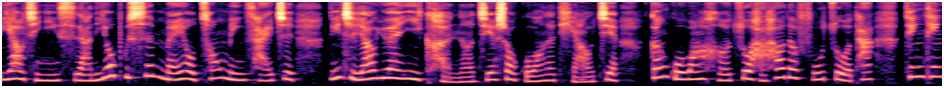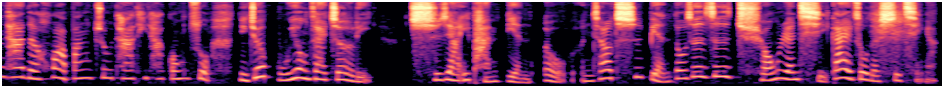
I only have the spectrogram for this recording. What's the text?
迪奥吉尼斯啊，你又不是没有聪明才智，你只要愿意肯呢接受国王的条件，跟国王合作，好好的辅佐他，听听他的话，帮助他，替他工作，你就不用在这里吃这样一盘扁豆了。你知道吃扁豆，这这是穷人乞丐做的事情啊！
